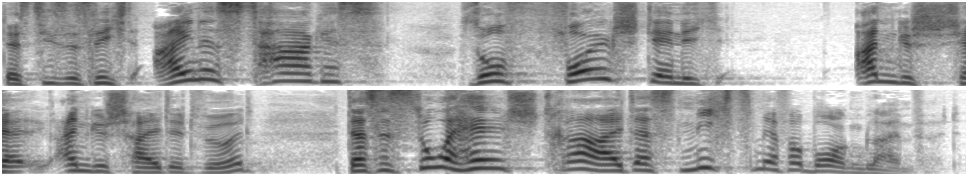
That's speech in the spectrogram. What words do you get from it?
dass dieses Licht eines Tages so vollständig angeschaltet wird, dass es so hell strahlt, dass nichts mehr verborgen bleiben wird.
